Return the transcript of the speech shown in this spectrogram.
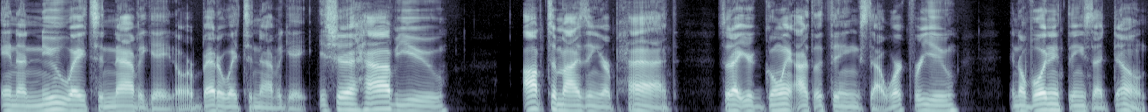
in a new way to navigate or a better way to navigate. It should have you optimizing your path so that you're going after things that work for you and avoiding things that don't.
